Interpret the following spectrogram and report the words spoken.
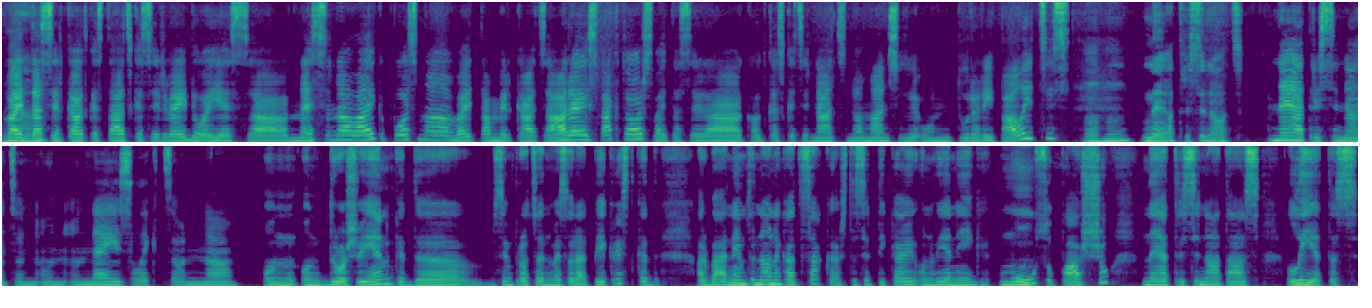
Vai Jā. tas ir kaut kas tāds, kas ir veidojies uh, nesenā laika posmā, vai tam ir kāds ārējs faktors, vai tas ir uh, kaut kas, kas ir nācis no manis un- un tur arī palicis, Uh -huh. Neatrisināts. neatrisināts un, un, un neizlikts. Un, uh, Un, un droši vien, kad simtprocentīgi uh, mēs varētu piekrist, ka ar bērniem tur nav nekāds sakars. Tas ir tikai un vienīgi mūsu pašu neatrisinātās lietas.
